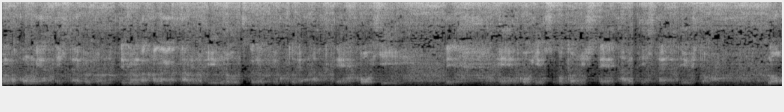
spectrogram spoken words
分が今後やっていきたい部分自分が輝くためのフィールドを作るっていうことではなくてコーヒーで、えー、コーヒーを仕事にして食べていきたいっていう人の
